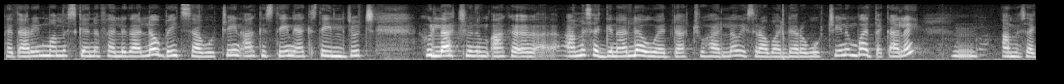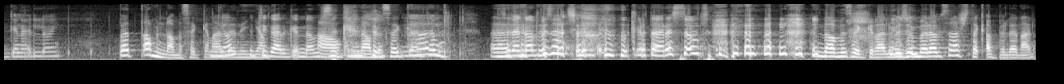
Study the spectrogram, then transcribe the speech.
ፈጣሪን ማመስገን እፈልጋለሁ። ቤተሰቦቼን፣ አክስቴን፣ የአክስቴን ልጆች ሁላችሁንም አመሰግናለሁ። እወዳችኋለሁ። የስራ ባልደረቦቼንም በአጠቃላይ አመሰግናለሁኝ። በጣም እናመሰግናለን። እኛም እጅግ አድርገን እናመሰግናለን። ስለጋበዛችሁ ቅርታ ረሳሁት። እናመሰግናለን። መጀመሪያም ስራሽ ተቀብለናል።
